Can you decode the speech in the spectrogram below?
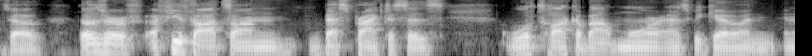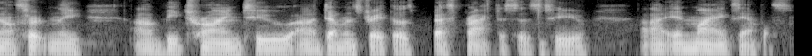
So those are a few thoughts on best practices. We'll talk about more as we go and, and I'll certainly uh, be trying to uh, demonstrate those best practices to you uh, in my examples.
